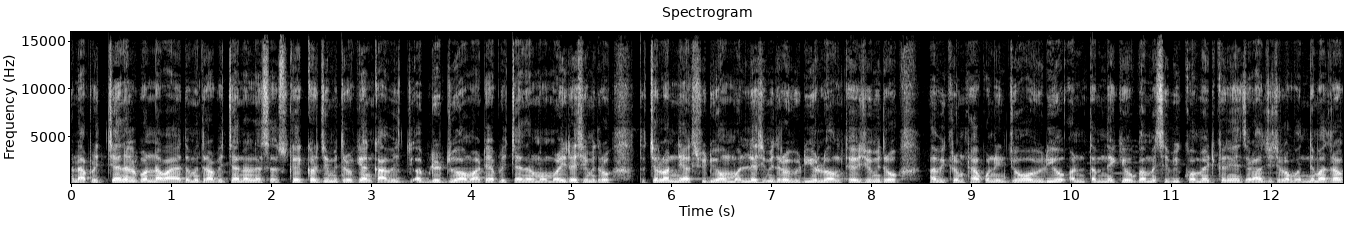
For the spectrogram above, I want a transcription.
અને આપણી ચેનલ પર નવા આવ્યા તો મિત્રો આપણી ચેનલને સબસ્ક્રાઈબ કરજો મિત્રો ક્યાંક આવી અપડેટ જોવા માટે આપણી ચેનલમાં મળી રહેશે મિત્રો. તો ચલો નેક્સ્ટ વિડીયોમાં મળીએ છીએ મિત્રો. વીડિયો લોંગ થયો છે મિત્રો. આ વિક્રમ ઠાકોરની જોવો વીડિયો અને તમને કેવો ગમે છે બી કોમેન્ટ કરીને જણાવજો. ચલો વંદે માત્ર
